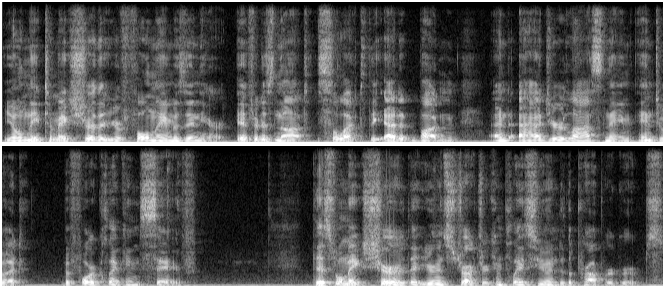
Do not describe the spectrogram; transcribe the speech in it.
You'll need to make sure that your full name is in here. If it is not, select the Edit button and add your last name into it before clicking Save. This will make sure that your instructor can place you into the proper groups.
